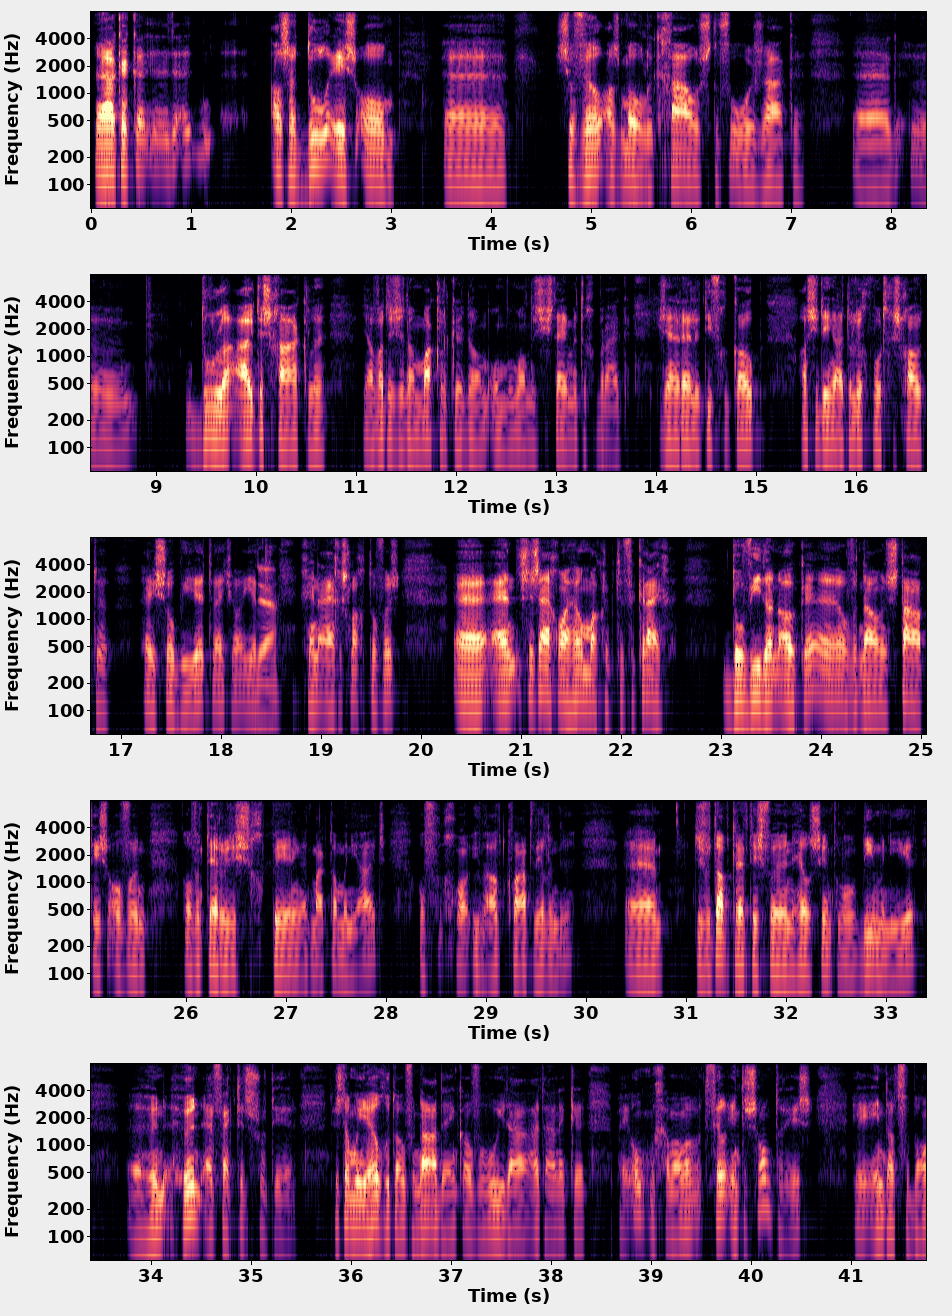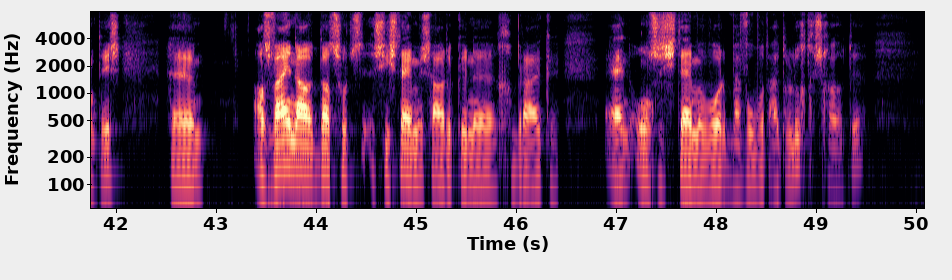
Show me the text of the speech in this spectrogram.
Nou ja, kijk, eh, als het doel is om eh, zoveel als mogelijk chaos te veroorzaken, eh, eh, doelen uit te schakelen, ja, wat is er dan makkelijker dan onbemande systemen te gebruiken? Die zijn relatief goedkoop. Als je dingen uit de lucht wordt geschoten, hey, so be it, weet je wel. Je hebt ja. geen eigen slachtoffers. Eh, en ze zijn gewoon heel makkelijk te verkrijgen. Door wie dan ook. Hè? Eh, Of het nou een staat is of een, of een terroristische groepering, het maakt allemaal niet uit. Of gewoon überhaupt kwaadwillende. Eh, dus wat dat betreft is voor hun heel simpel om op die manier hun, hun effecten te sorteren. Dus daar moet je heel goed over nadenken, over hoe je daar uiteindelijk eh, mee om kan gaan. Maar wat veel interessanter is eh, in dat verband is, eh, als wij nou dat soort systemen zouden kunnen gebruiken en onze systemen worden bijvoorbeeld uit de lucht geschoten,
